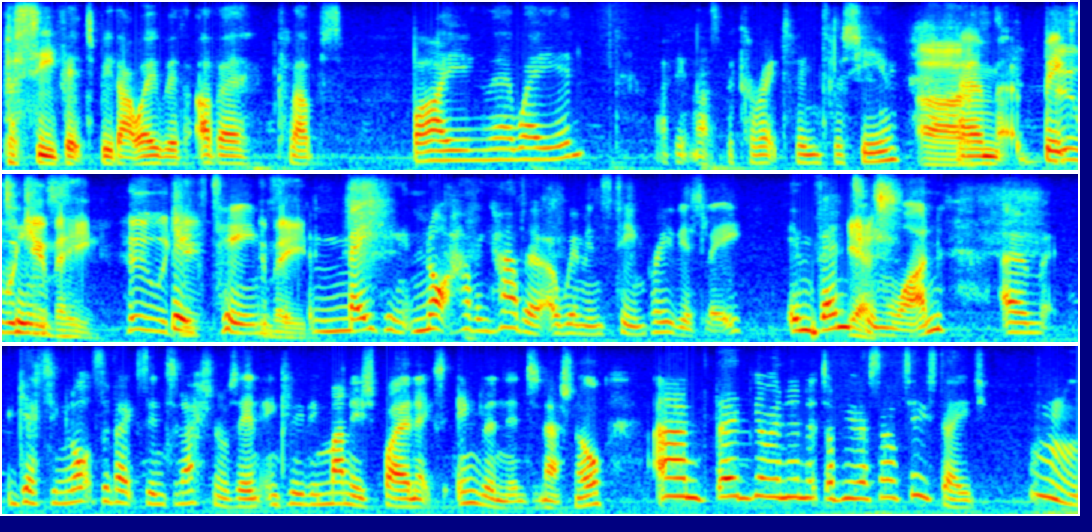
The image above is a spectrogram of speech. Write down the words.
perceive it to be that way, with other clubs buying their way in. I think that's the correct thing to assume. Uh, Um, big teams. who would you mean? Who would Big you teams mean? making, not having had a, a women's team previously, inventing Yes. one, um, getting lots of ex-internationals in, including managed by an ex-England international, and then going in at WSL two stage. Hmm.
